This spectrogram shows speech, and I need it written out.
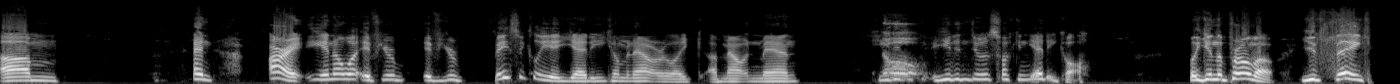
Um, and all right, you know what? If you're if you're basically a Yeti coming out or like a mountain man, he No. didn't, he didn't do his fucking Yeti call. Like in the promo, you'd think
